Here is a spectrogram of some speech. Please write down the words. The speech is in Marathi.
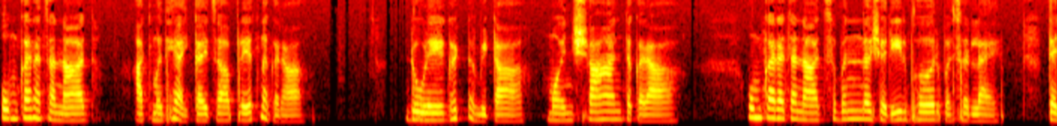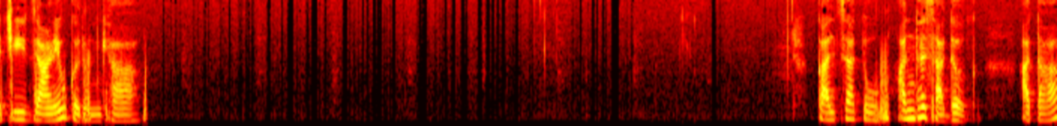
ओंकाराचा नाद आतमध्ये ऐकायचा प्रयत्न करा. डोळे घट्ट मिटा. मन शांत करा. ओंकाराचा नाद सबंध शरीरभर पसरलाय. त्याची जाणीव करून घ्या. कालचा तो अंध साधक आता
